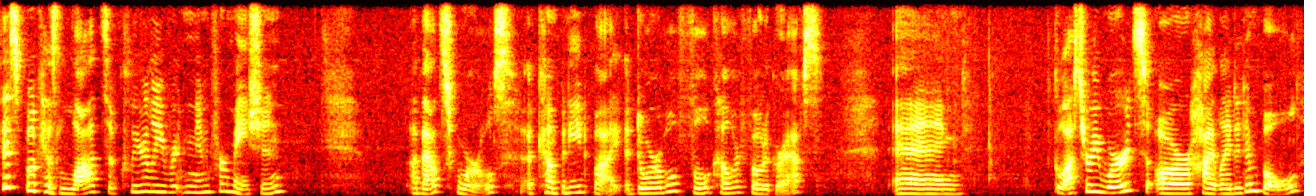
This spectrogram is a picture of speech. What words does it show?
This book has lots of clearly written information about squirrels, accompanied by adorable full-color photographs, and glossary words are highlighted in bold.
